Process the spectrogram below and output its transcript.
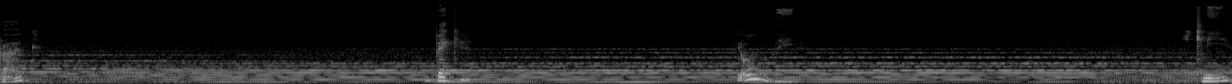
buik. bekken, je onderbenen, je knieën.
